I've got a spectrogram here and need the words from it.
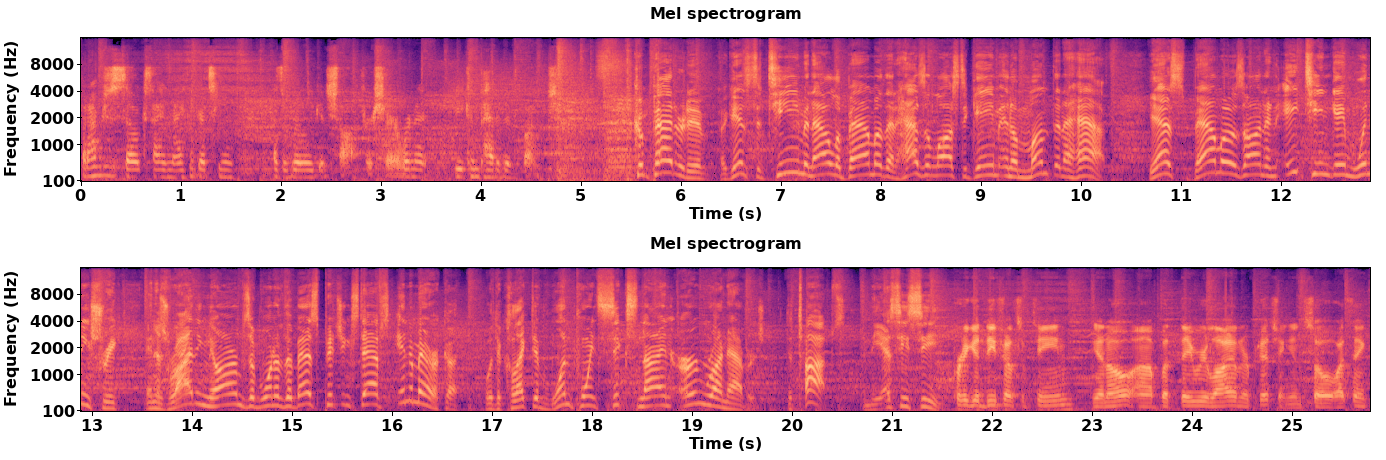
but I'm just so excited. I think our team has a really good shot for sure. We're going to be a competitive bunch. Competitive against a team in Alabama that hasn't lost a game in a month and a half. Yes, Bama is on an 18 game winning streak and is riding the arms of one of the best pitching staffs in America with a collective 1.69 earned run average, the tops in the SEC. Pretty good defensive team, you know, uh, but they rely on their pitching. And so I think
